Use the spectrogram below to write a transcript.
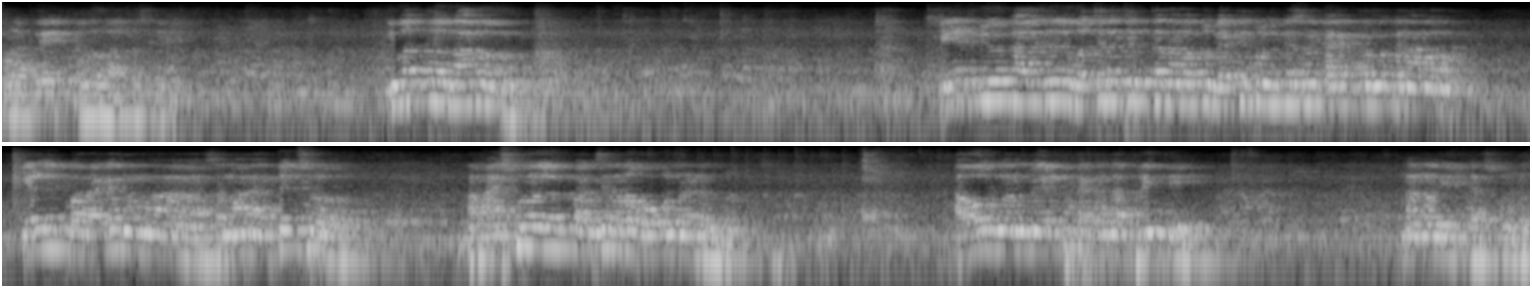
ಕೊಡಕ್ಕೆ ಎಲ್ಲರೂ ಆಕರ್ಷಿಸ್ತೀವಿ ಇವತ್ತು ನಾನು ಸ್ಟೇಟ್ ಪಿ ಯು ಕಾಲೇಜಲ್ಲಿ ವಚನ ಚಿಂತನ ಮತ್ತು ವ್ಯಕ್ತಿತ್ವ ವಿಕಸನ ಕಾರ್ಯಕ್ರಮಕ್ಕೆ ನಾನು ಕೇಳಲಿಕ್ಕೆ ಬಂದಾಗ ನಮ್ಮ ಸನ್ಮಾನ್ಯ ಅಧ್ಯಕ್ಷರು ನಮ್ಮ ಹೈಸ್ಕೂಲ್ ಫಂಕ್ಷನ್ ಅದ ಹೋಗೋಣ ಅವರು ನನ್ನ ಮೇಲೆ ಇರ್ತಕ್ಕಂಥ ಪ್ರೀತಿ ನಾನು ಇಲ್ಲಿ ಕರ್ಸ್ಕೊಂಡು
